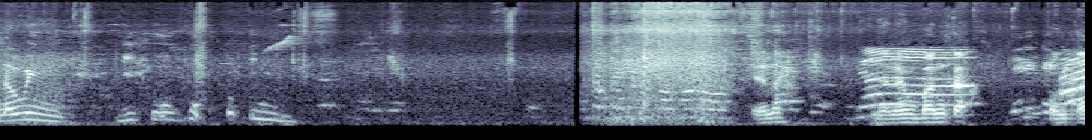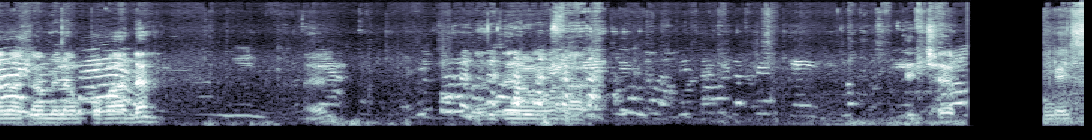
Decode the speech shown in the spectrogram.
Nawing gihubo ko in. Na. Yan yung bangka. Punta na kami ng Puhada. Nandiyan yung mga teacher. Guys.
